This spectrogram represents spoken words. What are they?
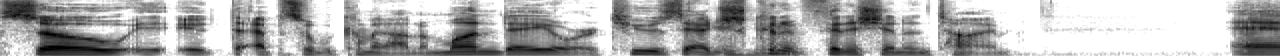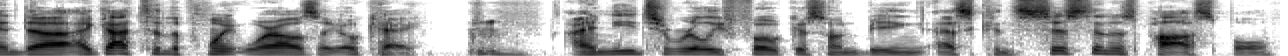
so it, it, the episode would come out on a Monday or a Tuesday. I just mm-hmm. couldn't finish it in time. And uh, I got to the point where I was like, okay, I need to really focus on being as consistent as possible.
